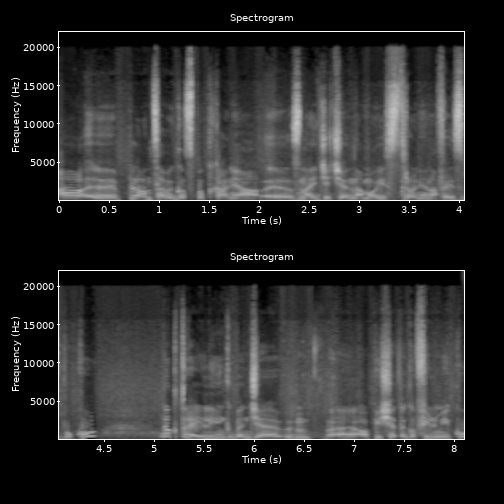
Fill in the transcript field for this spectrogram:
A e, plan całego spotkania e, znajdziecie na mojej stronie na Facebooku, do której link będzie mm, w opisie tego filmiku.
